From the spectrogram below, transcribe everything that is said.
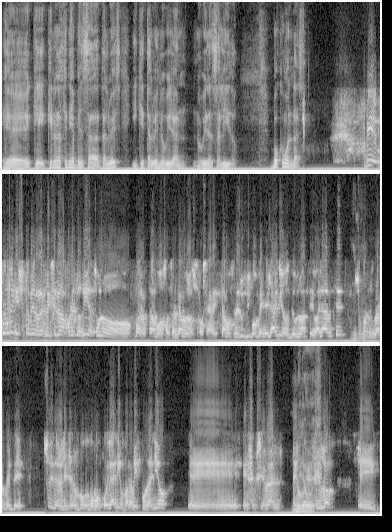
eh, que, no las tenía pensada tal vez y que tal vez no hubieran, no hubieran salido. ¿Vos cómo andás? Bien, vos sabés que yo también reflexionaba por estos días, uno, bueno, estamos acercándonos, o sea, estamos en el último mes del año donde uno hace balance, yo particularmente soy de analizar un poco cómo fue el año, para mí fue un año eh, excepcional, tengo que decirlo. Eh,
